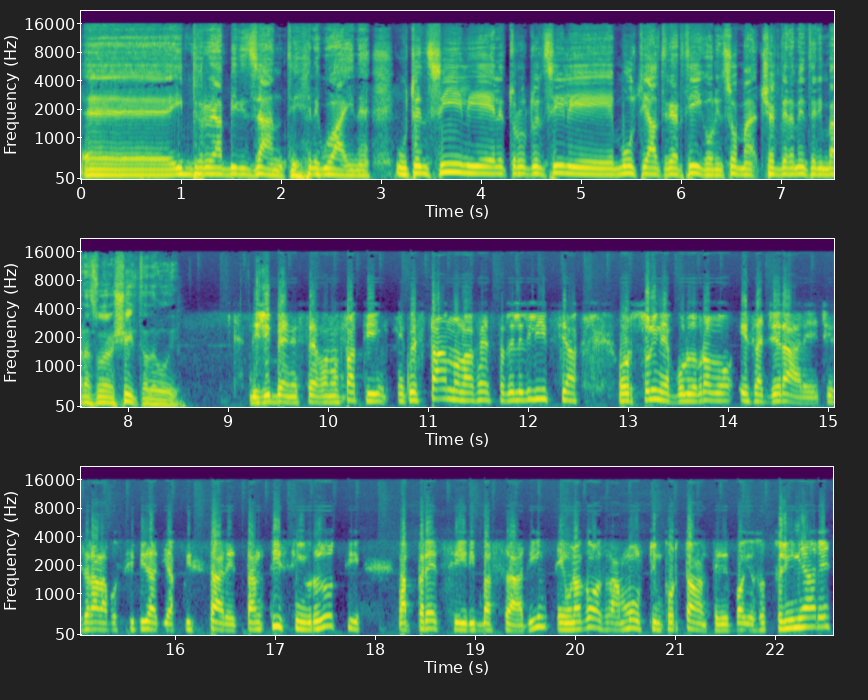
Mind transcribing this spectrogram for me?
eh, impermeabilizzanti, le guaine, utensili, elettroutensili e molti altri articoli, insomma c'è veramente l'imbarazzo della scelta da voi. Dici bene Stefano, infatti quest'anno la festa dell'edilizia Orsolini ha voluto proprio esagerare, ci sarà la possibilità di acquistare tantissimi prodotti a prezzi ribassati e una cosa molto importante che voglio sottolineare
